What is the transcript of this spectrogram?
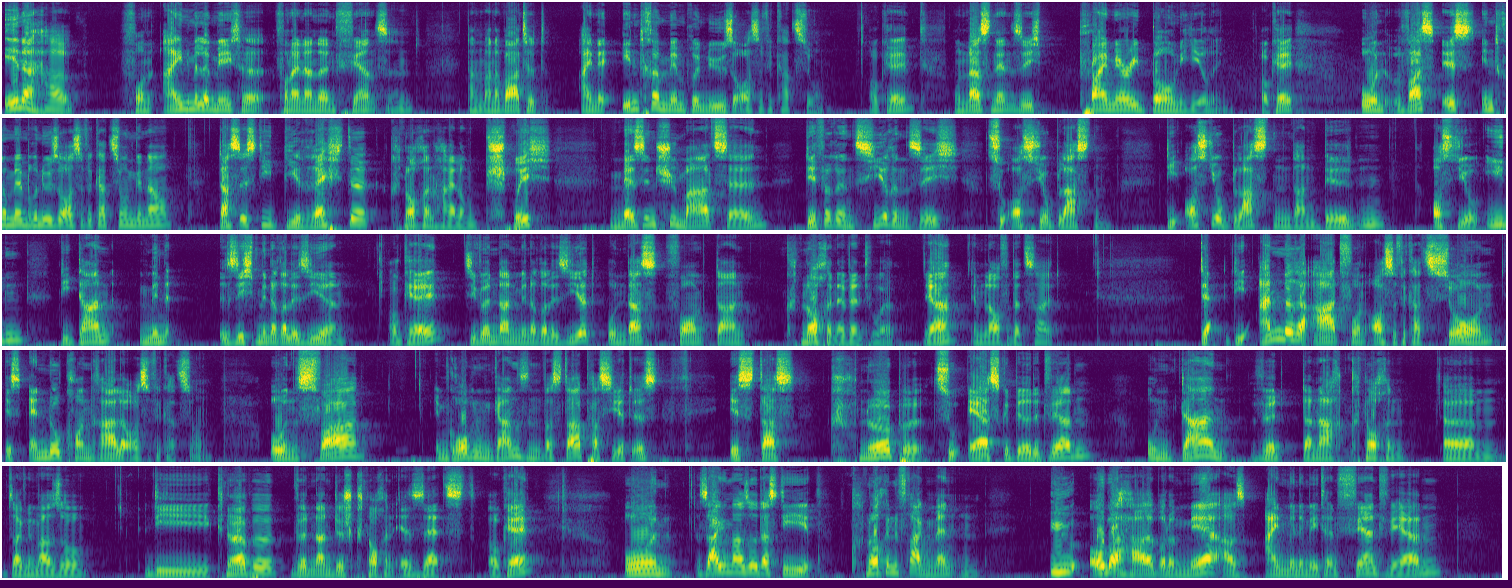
innerhalb von 1 mm voneinander entfernt sind, dann man erwartet eine intramembranöse Ossifikation. Okay? Und das nennt sich Primary Bone Healing. Okay? Und was ist intramembranöse Ossifikation genau? Das ist die direkte Knochenheilung. Sprich, Mesenchymalzellen differenzieren sich zu Osteoblasten. Die Osteoblasten dann bilden Osteoiden, die dann min sich mineralisieren. Okay? Sie werden dann mineralisiert und das formt dann Knochen eventuell. Ja? Im Laufe der Zeit. Der, die andere Art von Ossifikation ist endochondrale Ossifikation. Und zwar im Groben und Ganzen, was da passiert ist, ist, dass Knörpel zuerst gebildet werden und dann wird danach Knochen, ähm, sagen wir mal so, die Knörpel werden dann durch Knochen ersetzt, okay? Und sagen wir mal so, dass die Knochenfragmenten oberhalb oder mehr als 1 mm entfernt werden,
